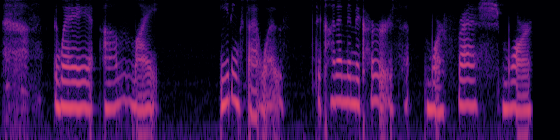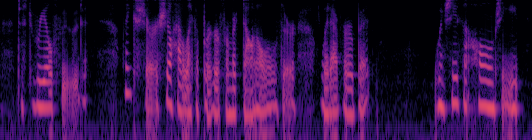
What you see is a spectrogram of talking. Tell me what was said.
the way um, my eating style was to kind of mimic hers more fresh, more just real food. Like, sure, she'll have like a burger from McDonald's or whatever, but when she's at home, she eats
